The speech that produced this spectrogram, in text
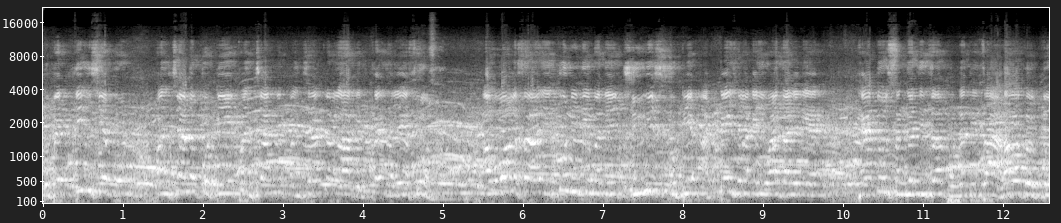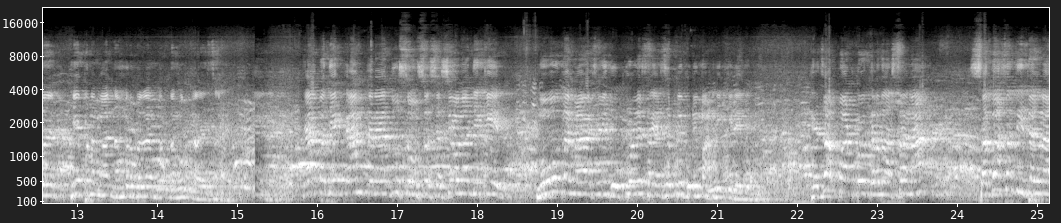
रुपये तीनशे पंच्याण्णव कोटी पंच्याण्णव पंच्याहत्तर लाख झाले असून अहवाल सह एकूण निधीमध्ये चोवीस कोटी अठ्ठ्याऐंशी लाखाची वाढ झालेली आहे. ह्यातून संघटनेचा प्रगतीचा आढावा करतोय हे पण मला नंबर बदल नमूद करायचं आहे. त्यामध्ये काम करणाऱ्या दुसंस्था सचिवांना देखील मोबदला मिळाव्याची गोकुळे साहेबांनी पुढे मागणी केलेली आहे. ह्याचा पाठपुरावा करत असताना सभासद इतरांना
